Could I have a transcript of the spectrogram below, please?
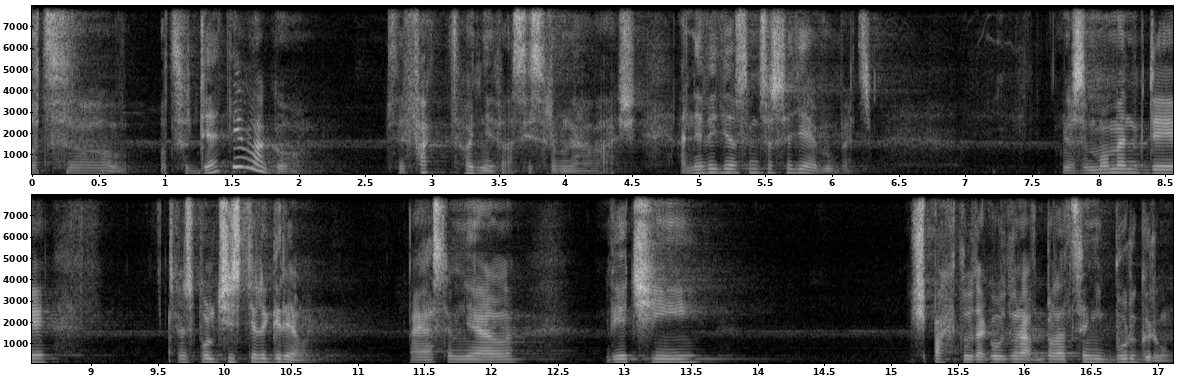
O co, o co jde, ty mago? Ty fakt hodně asi srovnáváš. A nevěděl jsem, co se děje vůbec. Měl jsem moment, kdy jsme spolu čistili grill. A já jsem měl větší špachtu, takovou tu na blacení burgeru.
